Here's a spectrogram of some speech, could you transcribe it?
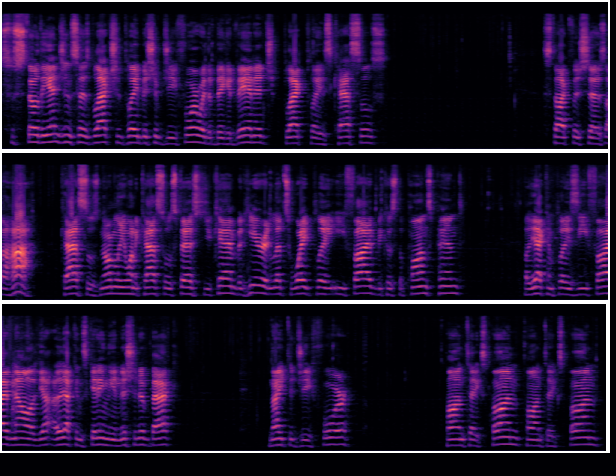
So, so the engine says black should play bishop g4 with a big advantage. Black plays castles. Stockfish says, aha, castles. Normally you want to castle as fast as you can, but here it lets white play e5 because the pawn's pinned. Alekhine plays e5. Now Alekhine's getting the initiative back. Knight to g4. Pawn takes pawn. Pawn takes pawn.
